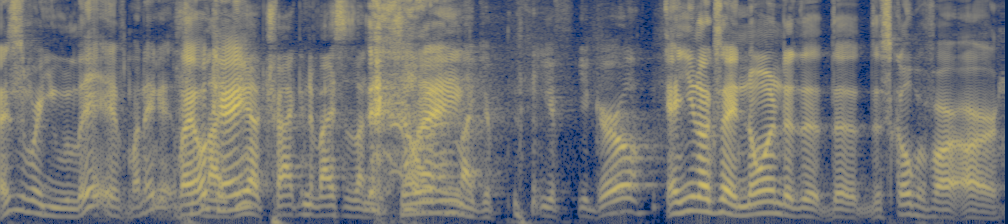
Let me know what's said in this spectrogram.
this is where you live, my nigga. Like, Like, okay. you have tracking devices on your children, Like- like your, your your girl. And you know, like I say, knowing the, the, the, the scope of our, our,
